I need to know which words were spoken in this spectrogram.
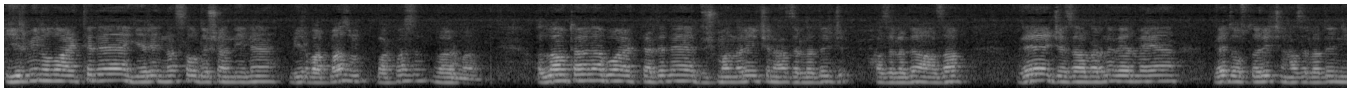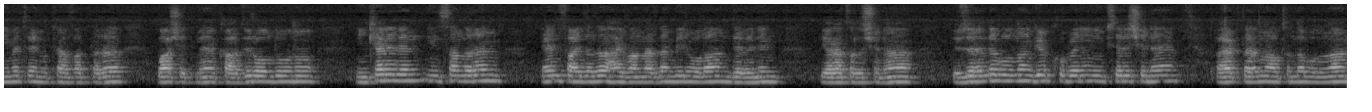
20 nolu ayette de yerin nasıl döşendiğine bir bakmaz mı? Bakmazlar mı? Allahu Teala bu ayetlerde de düşmanları için hazırladığı hazırladığı azap ve cezalarını vermeye ve dostları için hazırladığı nimet ve mükafatları bahşetmeye kadir olduğunu, inkar eden insanların en faydalı hayvanlardan biri olan devenin yaratılışına, üzerinde bulunan gök kubbenin yükselişine, ayaklarının altında bulunan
